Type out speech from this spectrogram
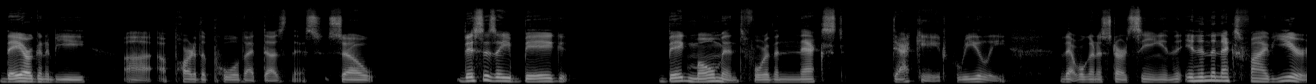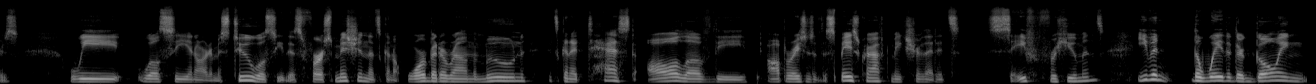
they are going to be uh, a part of the pool that does this. So this is a big, big moment for the next decade, really, that we're going to start seeing. And in, in the next five years, we will see in Artemis 2, we'll see this first mission that's going to orbit around the moon. It's going to test all of the operations of the spacecraft, make sure that it's safe for humans. Even the way that they're going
